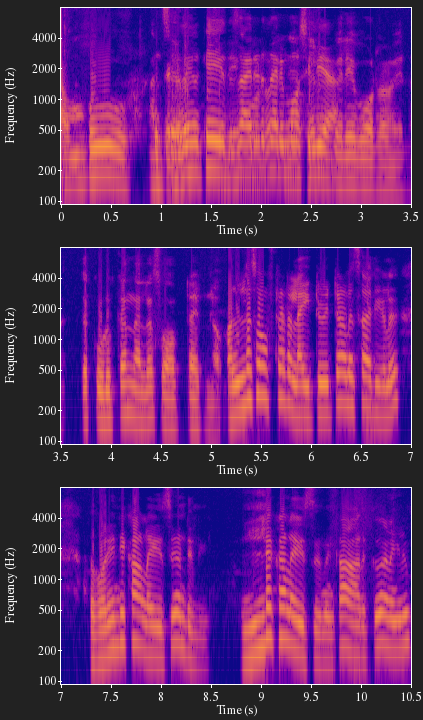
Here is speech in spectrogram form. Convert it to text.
അമ്പൂ ഇതിൽ വലിയ ബോർഡറാണ് വരുന്നത്. ഇത് കൊടുക്കാൻ നല്ല സോഫ്റ്റ് ആയിട്ടുണ്ടാവും നല്ല സോഫ്റ്റ് ആണ് ലൈറ്റ് വെയിറ്റ് ആണ് സാരികൾ. അതുപോലെ ഇതിന്റെ കളേഴ്സ് കണ്ടില്ലേ? നല്ല കളേഴ്സ് നിങ്ങൾക്ക് ആർക്ക് വേണമെങ്കിലും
